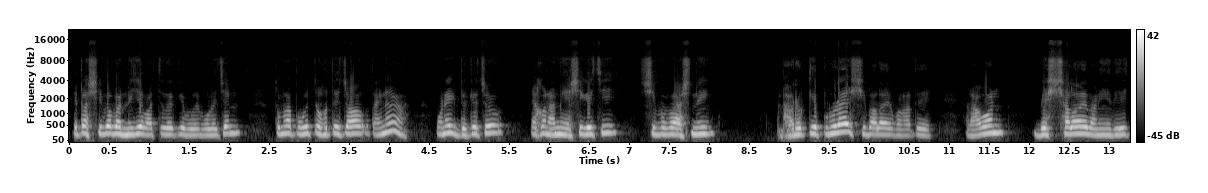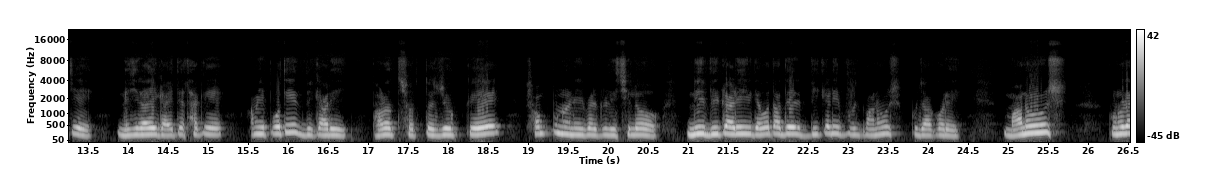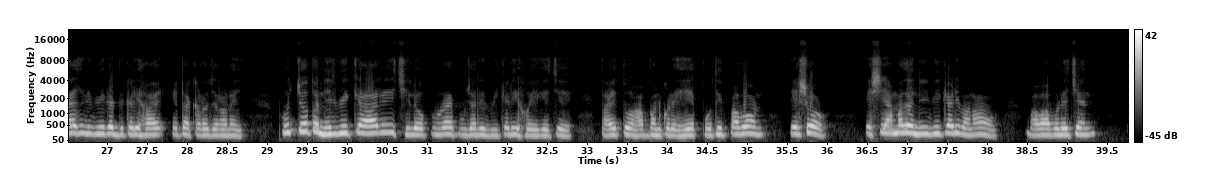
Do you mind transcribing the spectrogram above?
এটা শিব বাবা নিজে বাচ্চাদেরকে বলেছেন, তোমরা পবিত্র হতে চাও, তাই না? অনেক দেখেছ, এখন আমি এসে গেছি, শিব বাবা আসনি। ভারতকে পুনরায় শিবালয় বানাতে রাবণ বেশ্যালয় বানিয়ে দিয়েছে। নিজেরাই গাইতে থাকে। আমি পতিত বিকারী ভারত সত্যযুগকে সম্পূর্ণ নির্বিকারী ছিল। নির্বিকারী দেবতাদের বিকারী মানুষ পূজা করে। মানুষ পুনরায় নির্বিকার বিকারী হয়, এটা কারও জানা নেই। পূজ্য তো নির্বিকারই ছিল, পুনরায় পূজারী বিকারী হয়ে গেছে। তাই তো আহ্বান করে, হে পতিত পাবন, এসো, এসে আমাদের নির্বিকারী বানাও। বাবা বলেছেন,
